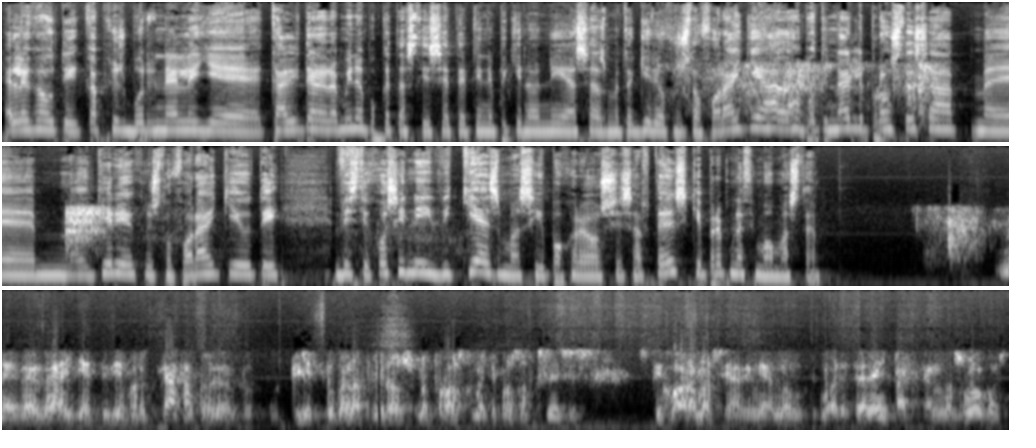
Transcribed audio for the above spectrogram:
Έλεγα ότι κάποιος μπορεί να έλεγε καλύτερα να μην αποκαταστήσετε την επικοινωνία σας με τον κύριο Χριστοφοράκη αλλά από την άλλη πρόσθεσα με, με κύριε Χριστοφοράκη ότι δυστυχώς είναι οι δικές μας οι υποχρεώσεις αυτές και πρέπει να θυμόμαστε. Ναι, βέβαια, γιατί διαφορετικά θα κληθούμε να πληρώσουμε πρόστιμα και προ αυξήσει. Στη χώρα μας η άγνοια νόμου τιμωρείται. Δεν υπάρχει κανένας λόγος.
